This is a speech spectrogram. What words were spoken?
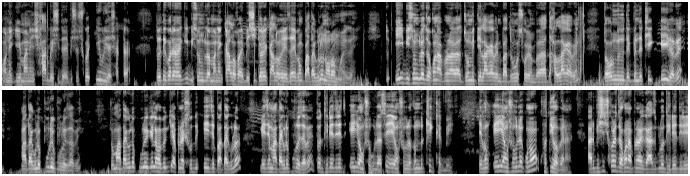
অনেকে মানে সার বেশি দেয়, বিশেষ করে ইউরিয়া সারটা। তো এতে করে হয় কি বিছনগুলো মানে কালো হয়, বেশি করে কালো হয়ে যায় এবং পাতাগুলো নরম হয়ে যায়। তো এই বিছনগুলো যখন আপনারা জমিতে লাগাবেন বা দোষ করবেন বা ধান লাগাবেন, তখন কিন্তু দেখবেন যে ঠিক এইভাবে মাথাগুলো পুড়ে পুড়ে যাবে। তো মাথাগুলো পুড়ে গেলে হবে কি, আপনার শুধু এই যে পাতাগুলো, এই যে মাথাগুলো পুড়ে যাবে, তো ধীরে ধীরে এই অংশগুলো আছে, এই অংশগুলো কিন্তু ঠিক থাকবে এবং এই অংশগুলো কোনো ক্ষতি হবে না। আর বিশেষ করে যখন আপনার গাছগুলো ধীরে ধীরে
